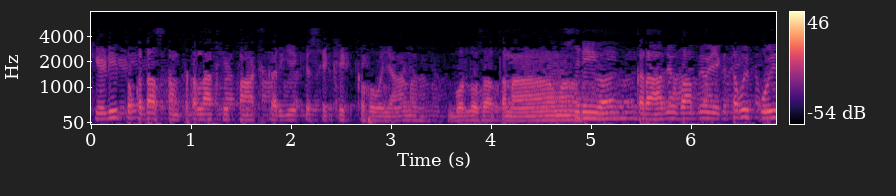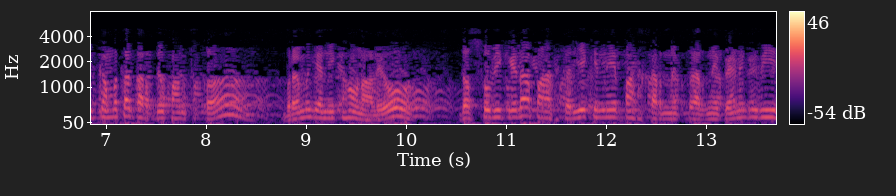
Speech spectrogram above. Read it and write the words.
ਕਿਹੜੀ ਤੁਕ ਦਾ ਸੰਪਟ ਲਾ ਕੇ ਪਾਠ ਕਰੀਏ ਕਿ ਸਿੱਖ ਇੱਕ ਹੋ ਜਾਣ? ਬੋਲੋ ਸਤਨਾਮ। ਸ੍ਰੀ ਵਾਹਿਗੁਰੂ। ਕਰਾ ਦਿਓ ਬਾਬਿਓ ਇੱਕ ਤਾਂ ਕੋਈ ਕੋਈ ਕੰਮ ਤਾਂ ਕਰ ਦਿਓ ਪੰਥਕ। ਬ੍ਰਹਮ ਗਿਆਨੀ ਕਹਾਉਣ ਵਾਲਿਓ। ਦੱਸੋ ਵੀ ਕਿਹੜਾ ਪਾਠ ਕਰੀਏ, ਕਿੰਨੇ ਪਾਠ ਕਰਨੇ ਕਰਨੇ ਪੈਣਗੇ ਵੀ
